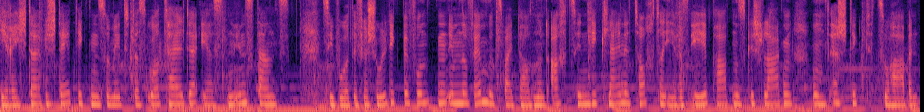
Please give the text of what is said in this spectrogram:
Die Richter bestätigten somit das Urteil der ersten Instanz. Sie wurde für schuldig befunden, im November 2018 die kleine Tochter ihres Ehepartners geschlagen und erstickt zu haben.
